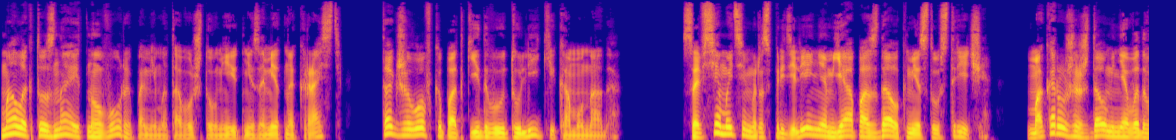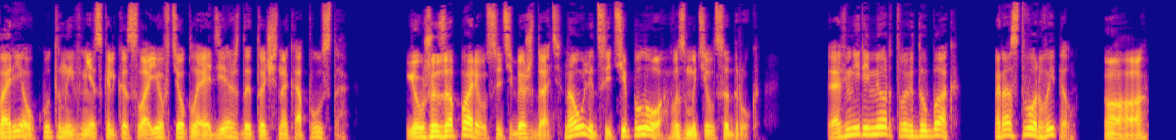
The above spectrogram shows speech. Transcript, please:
Мало кто знает, но воры, помимо того, что умеют незаметно красть, также ловко подкидывают улики кому надо. Со всем этим распределением я опоздал к месту встречи. Макар уже ждал меня во дворе, укутанный в несколько слоев теплой одежды, точно капуста. «Я уже запарился тебя ждать. На улице тепло», — возмутился друг. «А в мире мертвых дубак. Раствор выпил?» «Ага,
